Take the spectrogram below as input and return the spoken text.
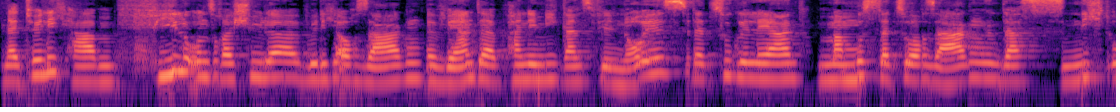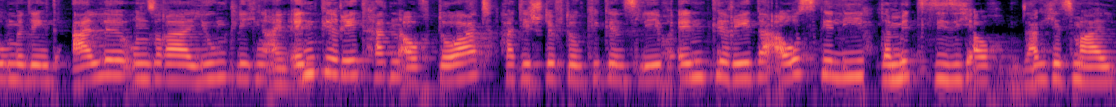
Natürlich haben viele unserer Schüler, würde ich auch sagen, während der Pandemie ganz viel Neues dazugelernt. Man muss dazu auch sagen, dass nicht unbedingt alle unserer Jugendlichen ein Endgerät hatten. Auch dort hat die Stiftung Kick ins Leben Endgeräte ausgeliehen, damit sie sich auch, sage ich jetzt mal,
